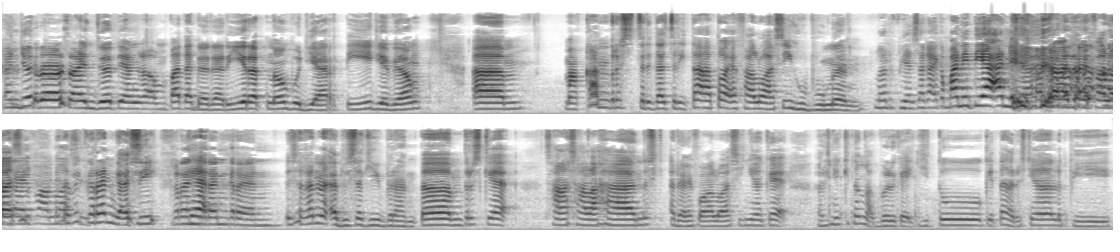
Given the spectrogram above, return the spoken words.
Lanjut. Terus lanjut yang keempat ada dari Retno Budiarti. Dia bilang em, makan terus cerita-cerita atau evaluasi hubungan? Luar biasa kayak kepanitiaan ya. Iya ada evaluasi. Evaluasi. Tapi keren gak sih? keren Kayak, keren keren. misalkan abis lagi berantem terus kayak salah-salahan terus ada evaluasinya kayak harusnya kita nggak boleh kayak gitu. Kita harusnya lebih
